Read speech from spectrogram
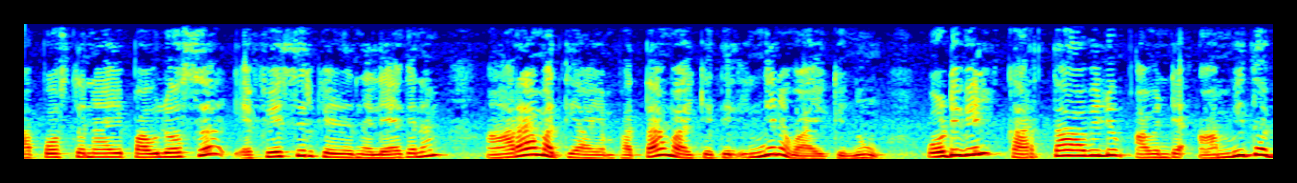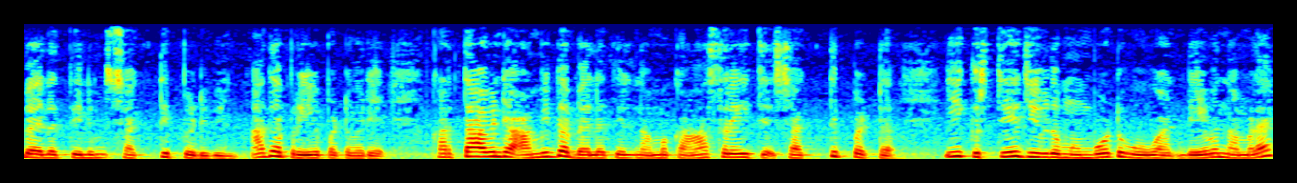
അപ്പോസ്തനായ പൗലോസ് എഫേസിർക്ക് എഴുതുന്ന ലേഖനം ആറാം അധ്യായം പത്താം വാക്യത്തിൽ ഇങ്ങനെ വായിക്കുന്നു. ഒടുവിൽ കർത്താവിലും അവന്റെ അമിത ബലത്തിലും ശക്തിപ്പെടുവിൻ. അതെ പ്രിയപ്പെട്ടവരെ കർത്താവിന്റെ അമിത ബലത്തിൽ നമുക്ക് ആശ്രയിച്ച് ശക്തിപ്പെട്ട് ഈ ക്രിസ്തീയ ജീവിതം മുമ്പോട്ട് പോകാൻ ദൈവം നമ്മളെ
